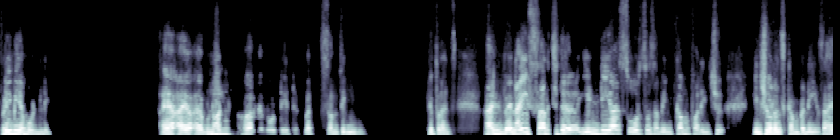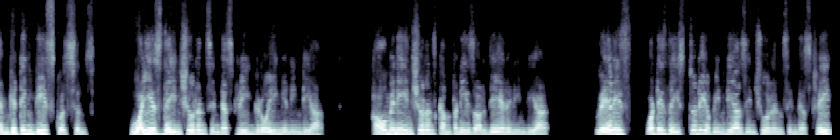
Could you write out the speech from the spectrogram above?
premium only. I I, I have not Never. heard about it, but something difference. And when I searched uh, India sources of income for insu insurance companies, I am getting these questions. Why is the insurance industry growing in India? How many insurance companies are there in India? Where is what is the history of India's insurance industry?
